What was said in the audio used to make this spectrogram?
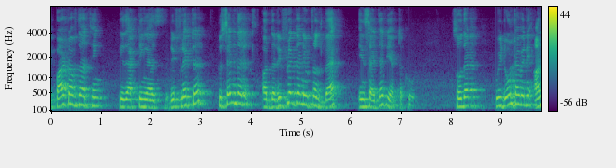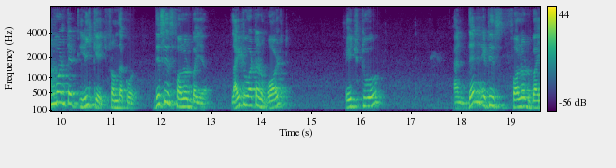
A part of the thing is acting as reflector to send the or the reflect the neutrons back inside the reactor core so that we don't have any unwanted leakage from the core. this is followed by a light water vault H2O and then it is followed by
